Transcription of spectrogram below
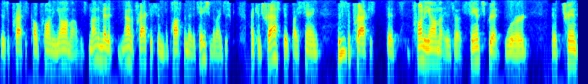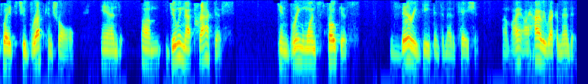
there's a practice called pranayama, which is not a med- not a practice in vipassana meditation, but I just I contrast it by saying this is a practice that pranayama is a Sanskrit word that translates to breath control, and um, doing that practice can bring one's focus very deep into meditation. Um, I, I highly recommend it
